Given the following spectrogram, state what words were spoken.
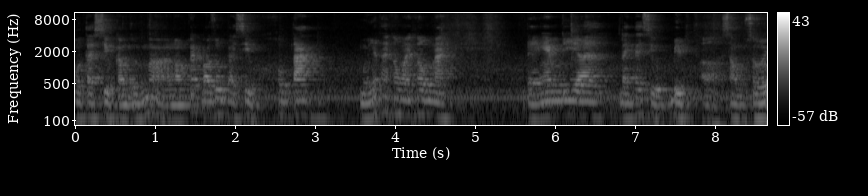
một tài xỉu cảm ứng và nón quét báo dung tài xỉu không tan mới nhất 2020 này. Để anh em đi ờ, đánh tay xỉu bịp ở sòng sới,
